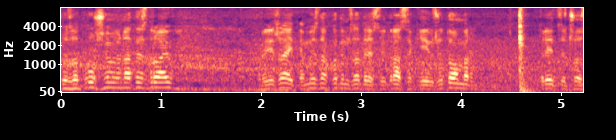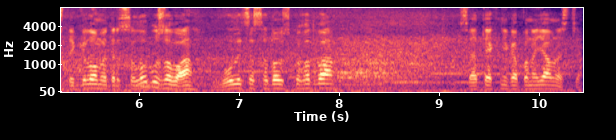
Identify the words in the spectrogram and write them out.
То запрошую на тест-драйв. Приїжджайте, ми знаходимося за адресою траса Київ-Житомир, 36 кілометр, село Бузова, вулиця Садовського, 2. Вся техніка по наявності.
